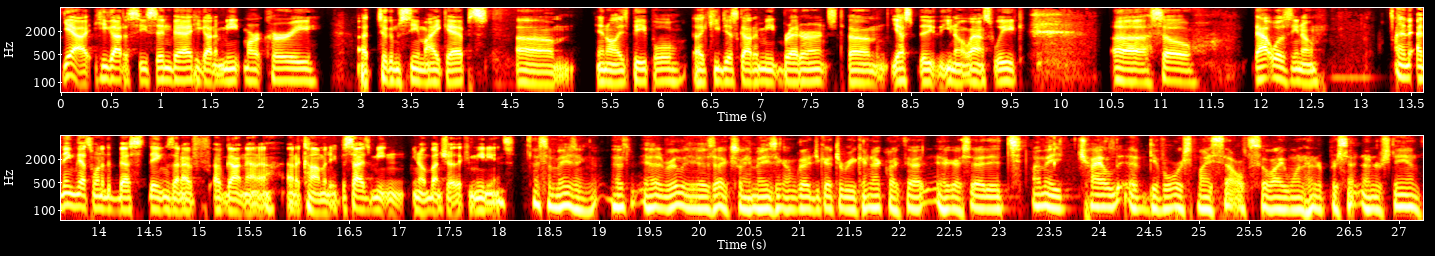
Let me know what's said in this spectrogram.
yeah, he got to see Sinbad. He got to meet Mark Curry. I took him to see Mike Epps um, and all these people. Like he just got to meet Bret Ernst um, yesterday, you know, last week. Uh, so that was, you know, and I think that's one of the best things that I've I've gotten out of out of comedy. Besides meeting you know a bunch of other comedians. That's amazing. That's, that really is actually amazing. I'm glad you got to reconnect like that. Like I said, it's I'm a child of divorce myself, so I 100% understand.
